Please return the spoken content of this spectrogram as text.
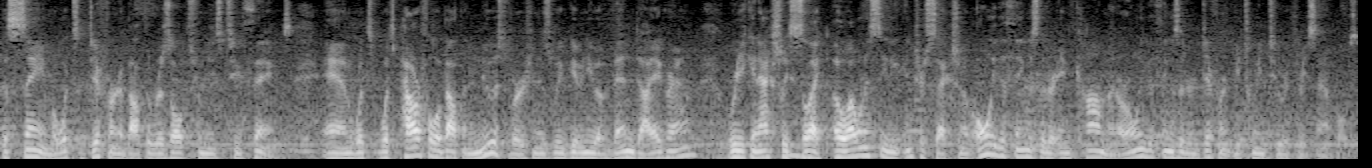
the same or what's different about the results from these two things? And what's, what's powerful about the newest version is we've given you a Venn diagram where you can actually select, oh, I want to see the intersection of only the things that are in common or only the things that are different between two or three samples.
